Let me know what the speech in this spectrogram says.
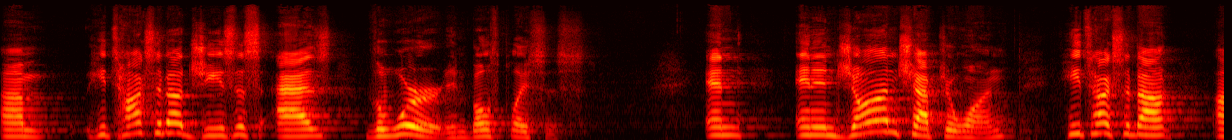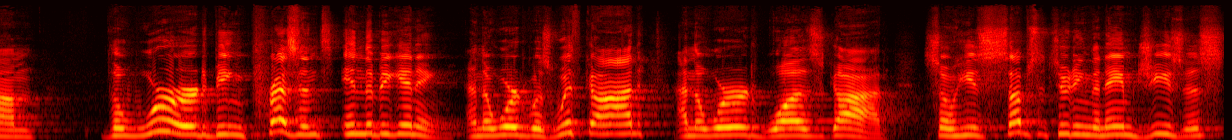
um, he talks about Jesus as the Word in both places. And, and in John chapter 1, he talks about um, the Word being present in the beginning. And the Word was with God, and the Word was God. So he's substituting the name Jesus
